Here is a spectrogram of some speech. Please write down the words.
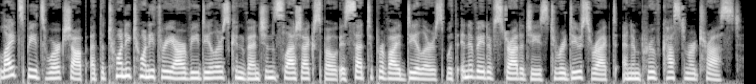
Lightspeed's workshop at the 2023 RV Dealers Convention Expo is set to provide dealers with innovative strategies to reduce RECT and improve customer trust.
